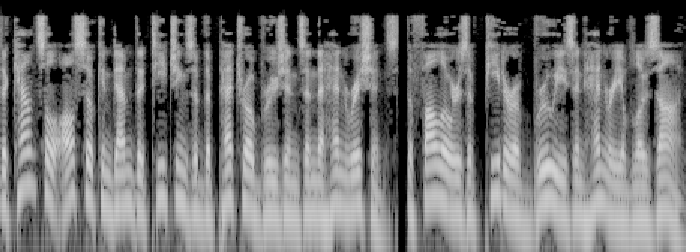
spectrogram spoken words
The council also condemned the teachings of the Petrobrusians and the Henricians, the followers of Peter of Bruys and Henry of Lausanne.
